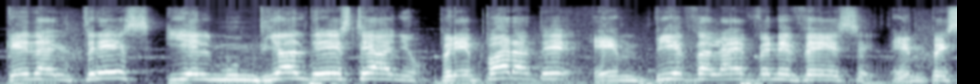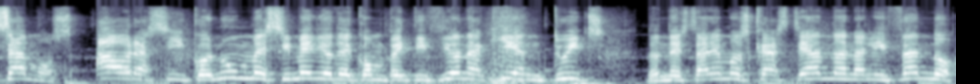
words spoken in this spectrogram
Queda el 3 y el Mundial de este año. Prepárate, empieza la FNCS. Empezamos, ahora sí, con un mes y medio de competición aquí en Twitch donde estaremos casteando, analizando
